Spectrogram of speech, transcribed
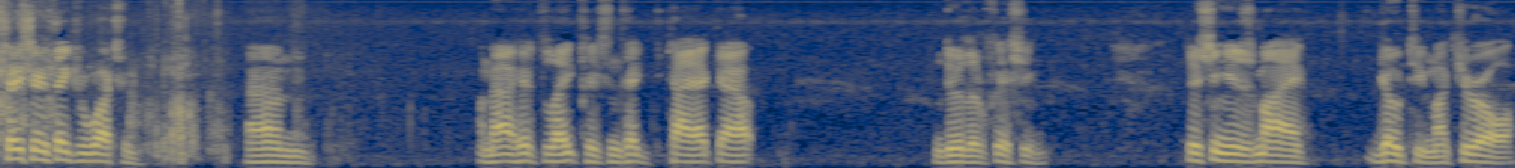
Tracer, and thank you for watching. Um, I'm out here at the lake fishing, take the kayak out and do a little fishing. Fishing is my go-to, my cure-all,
